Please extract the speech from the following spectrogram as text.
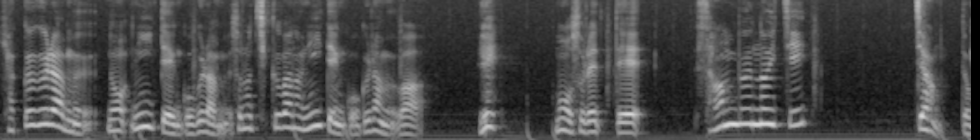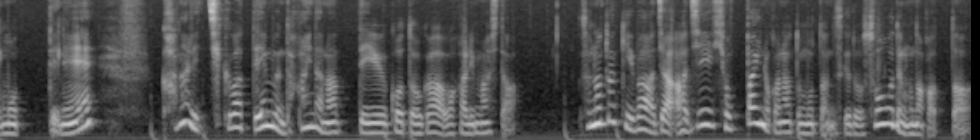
100g の 2.5g そのちくわの 2.5g はえもうそれって3分の1じゃんって思ってねかなりちくわって塩分高いんだなっていうことが分かりました。その時はじゃあ味しょっぱいのかなと思ったんですけどそうでもなかった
